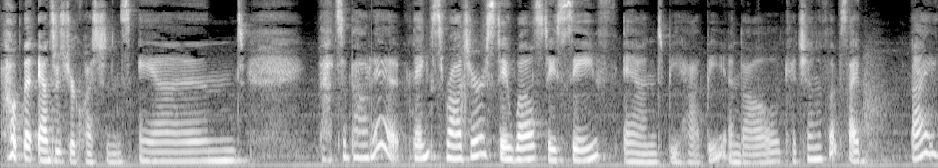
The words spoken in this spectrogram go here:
I hope that answers your questions. And that's about it. Thanks, Roger. Stay well, stay safe, and be happy. And I'll catch you on the flip side. Bye.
